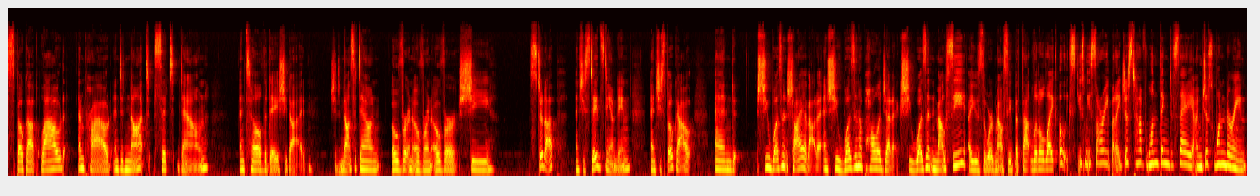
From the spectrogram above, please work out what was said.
spoke up loud and proud and did not sit down until the day she died. She did not sit down over and over and over. She stood up and she stayed standing and she spoke out and she wasn't shy about it and she wasn't apologetic. She wasn't mousy. I use the word mousy, but that little like, oh, excuse me, sorry, but I just have one thing to say. I'm just wondering,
